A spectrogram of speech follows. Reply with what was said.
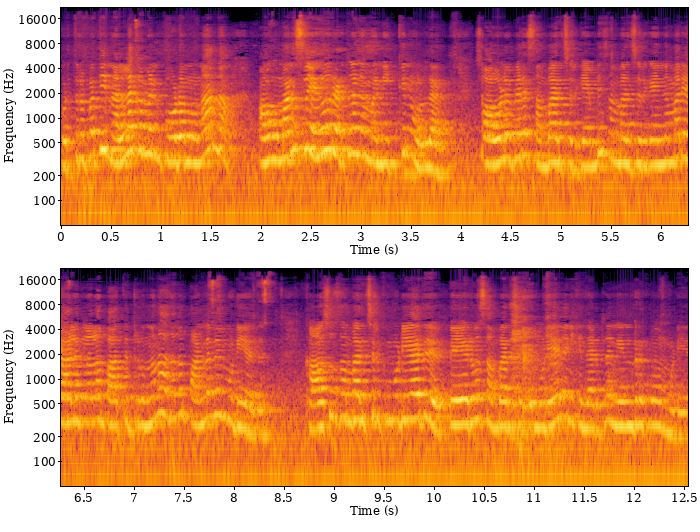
ஒருத்தரை பத்தி நல்ல கமெண்ட் போடணும்னா நான் அவங்க மனசுல ஏதோ ஒரு இடத்துல நம்ம நிக்கணும்ல. ஸோ அவ்வளோ பேரை சம்பாரிச்சிருக்கேன் எப்படி சம்பாரிச்சிருக்கேன்? இந்த மாதிரி ஆளுங்களெல்லாம் பார்த்துட்டு இருந்தோம்னா அதெல்லாம் பண்ணவே முடியாது. காசும் சம்பாரிச்சிருக்க முடியாது பேரும் சம்பாரிச்சிருக்க முடியாது. எனக்கு இந்த இடத்துல நின்றுக்கவும் முடியாது.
